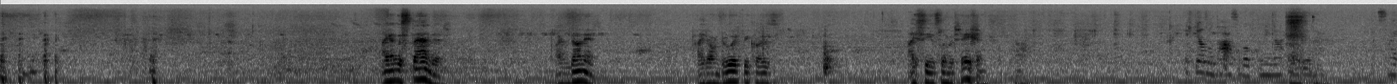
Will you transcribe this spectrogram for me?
I understand it. I've done it. I don't do it because I see its limitations. It feels impossible for me not to do that. It's like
